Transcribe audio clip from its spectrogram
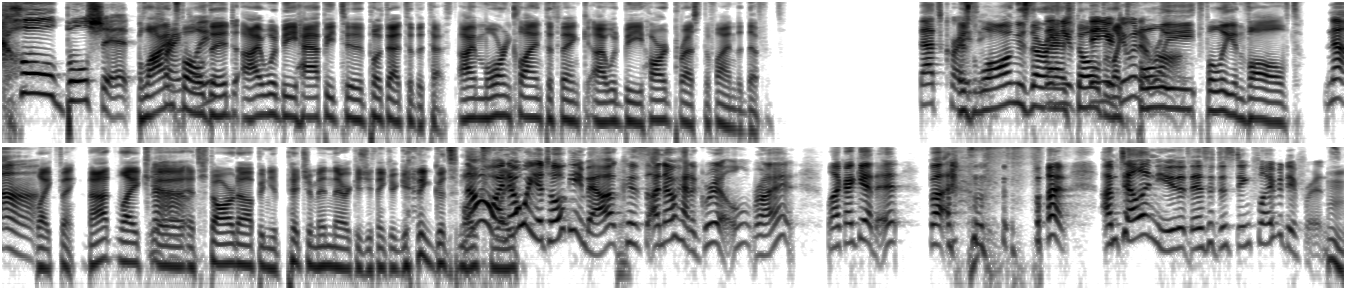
call bullshit. frankly. blindfolded, I would be happy to put that to the test. I'm more inclined to think I would be hard pressed to find the difference. That's crazy. As long as they're Then ashed over, like fully, fully involved, Nuh-uh. like thing, not like uh, at startup and you pitch them in there because you think you're getting good smoke. no, I know what you're talking about because I know how to grill, right? Like I get it, but but I'm telling you that there's a distinct flavor difference. Hmm.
